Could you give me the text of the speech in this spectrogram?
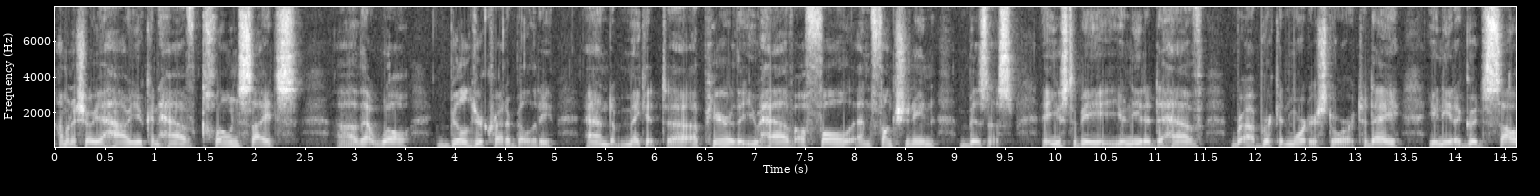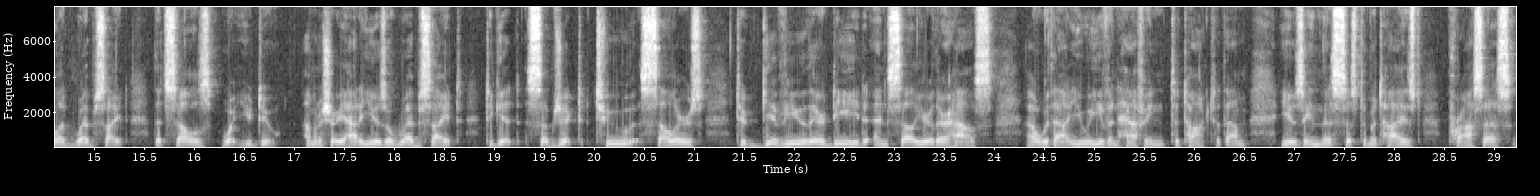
I'm going to show you how you can have clone sites uh, that will build your credibility and make it uh, appear that you have a full and functioning business. It used to be you needed to have a brick and mortar store. Today, you need a good solid website that sells what you do. I'm going to show you how to use a website to get subject to sellers to give you their deed and sell you their house uh, without you even having to talk to them using this systematized process,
